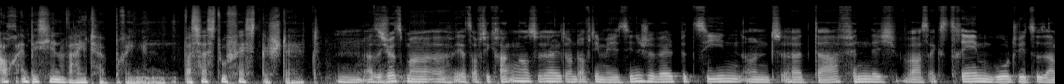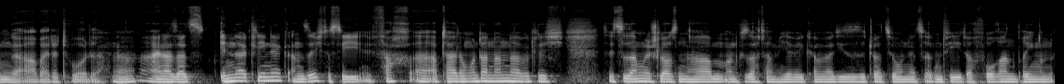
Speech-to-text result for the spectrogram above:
auch ein bisschen weiterbringen? Was hast du festgestellt? Hm, also ich würde es mal äh, jetzt auf die Krankenhauswelt und auf die medizinische Welt beziehen. Und äh, da finde ich, war es extrem gut, wie zusammengearbeitet wurde. Ja, einerseits in der Klinik an sich, dass die Fachabteilungen untereinander wirklich sich zusammengeschlossen haben und gesagt haben, hier, wie können wir diese Situation jetzt irgendwie doch voranbringen. Und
